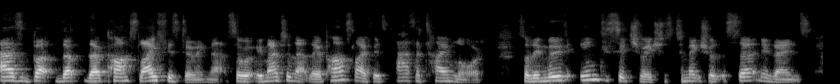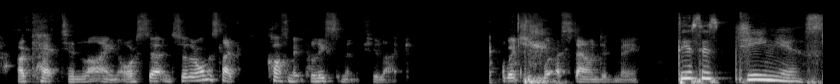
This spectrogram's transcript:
as but the, their past life is doing that. So imagine that their past life is as a Time Lord. So they move into situations to make sure that certain events are kept in line, or certain. So they're almost like cosmic policemen, if you like which astounded me. This is genius,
